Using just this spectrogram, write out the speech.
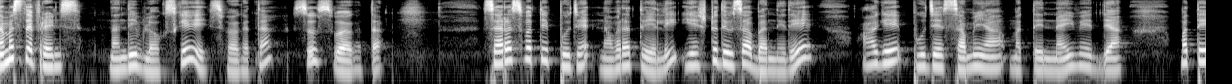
ನಮಸ್ತೆ ಫ್ರೆಂಡ್ಸ್, ನಂದಿ ಬ್ಲಾಗ್ಸ್ಗೆ ಸ್ವಾಗತ, ಸುಸ್ವಾಗತ. ಸರಸ್ವತಿ ಪೂಜೆ ನವರಾತ್ರಿಯಲ್ಲಿ ಎಷ್ಟು ದಿವಸ ಬಂದಿದೆ? ಹಾಗೆ ಪೂಜೆ ಸಮಯ ಮತ್ತು ನೈವೇದ್ಯ ಮತ್ತು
